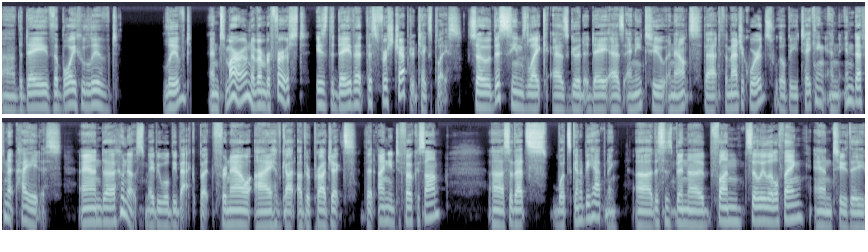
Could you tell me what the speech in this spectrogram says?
uh, the day the boy who lived lived, and tomorrow, November 1st, is the day that this first chapter takes place. So this seems like as good a day as any to announce that the Magic Words will be taking an indefinite hiatus. And uh, who knows, maybe we'll be back. But for now, I have got other projects that I need to focus on. Uh, so that's what's going to be happening. Uh, this has been a fun, silly little thing. And to the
